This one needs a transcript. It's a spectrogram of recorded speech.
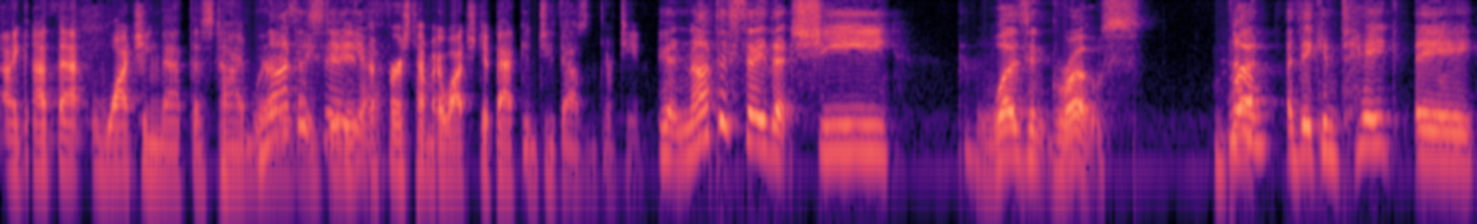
I got that watching that this time, whereas I say- didn't yeah. the first time I watched it back in 2013. Yeah, not to say that she wasn't gross, but they can take a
